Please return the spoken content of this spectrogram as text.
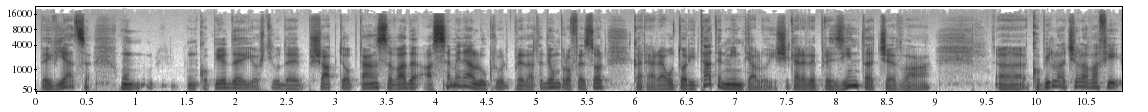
Pe viață. Un, un copil de, eu știu, de 7-8 ani să vadă asemenea lucruri predate de un profesor care are autoritate în mintea lui și care reprezintă ceva Uh, copilul acela va fi,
